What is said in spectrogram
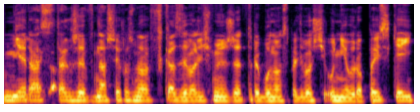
nieraz także w naszych rozmowach wskazywaliśmy, że Trybunał Sprawiedliwości Unii Europejskiej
